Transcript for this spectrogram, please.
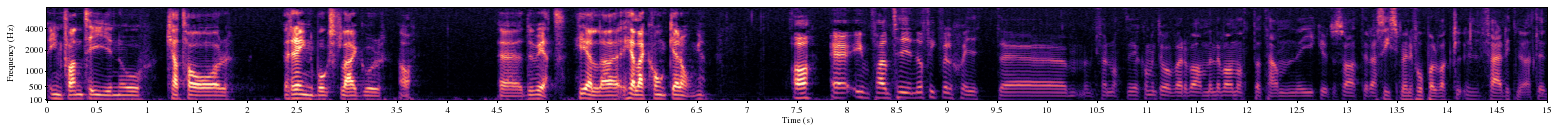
Infantino, Qatar, regnbågsflaggor, ja. Eh, du vet, hela, hela konkarongen. Ja, eh, Infantino fick väl skit eh, för något, jag kommer inte ihåg vad det var, men det var något att han gick ut och sa att rasismen i fotboll var färdigt nu. Att det,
